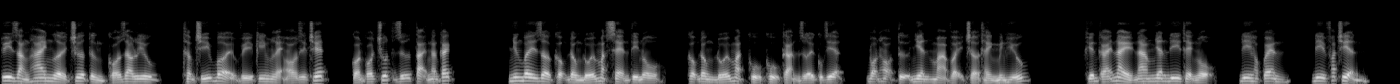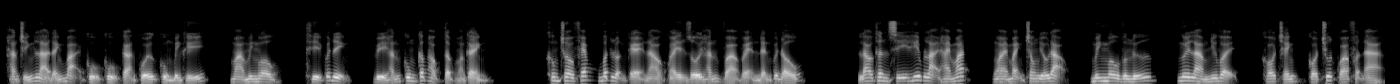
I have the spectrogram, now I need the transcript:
Tuy rằng hai người chưa từng có giao lưu, thậm chí bởi vì kinh lệ họ giết chết, còn có chút giữ tại ngăn cách. Nhưng bây giờ cộng đồng đối mặt sentino, cộng đồng đối mặt cụ cụ cản dưới cục diện, bọn họ tự nhiên mà vậy trở thành minh hiếu khiến cái này nam nhân đi thể ngộ, đi học quen, đi phát triển, hắn chính là đánh bại cụ cụ cản cuối cùng binh khí, mà minh mâu thì quyết định vì hắn cung cấp học tập hoàn cảnh. Không cho phép bất luận kẻ nào quấy rối hắn và vẹn đèn quyết đấu. Lao thân sĩ híp lại hai mắt, ngoài mạnh trong yếu đạo, minh mâu vương nữ, ngươi làm như vậy khó tránh, có chút quá phận a.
